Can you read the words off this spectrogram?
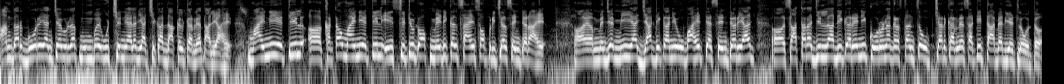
आमदार गोरे यांच्या विरोधात मुंबई उच्च न्यायालयात याचिका दाखल करण्यात आली आहे. मायनी येथील खटाव मायनी येथील institute of medical science of research centre आहे. म्हणजे मी या ज्या ठिकाणी उभा आहे त्या सेंटर या सातारा जिल्हाधिकाऱ्यांनी कोरोनाग्रस्तांचं उपचार करण्यासाठी ताब्यात घेतलं होतं.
